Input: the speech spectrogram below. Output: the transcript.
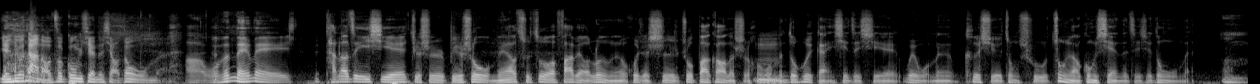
研究大脑做贡献的小动物们。啊，我们每每谈到这一些，就是比如说我们要去做发表论文或者是做报告的时候，嗯我们都会感谢这些为我们科学做出重要贡献的这些动物们。嗯，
